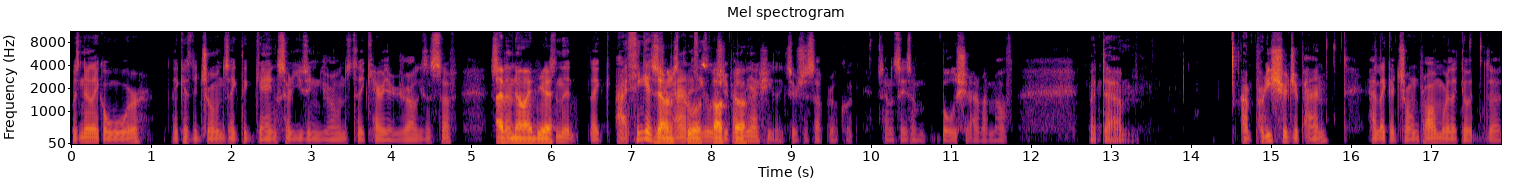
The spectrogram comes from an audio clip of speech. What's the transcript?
wasn't there like a war? Like, as the drones, like the gangs started using drones to like, carry their drugs and stuff. So I have no the- idea So then, like, I think it's Sounds Japan. cool I think it was Japan. Let me actually like search this up real quick, so I don't say some bullshit out of my mouth. But um, I'm pretty sure Japan had like a drone problem where like the the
